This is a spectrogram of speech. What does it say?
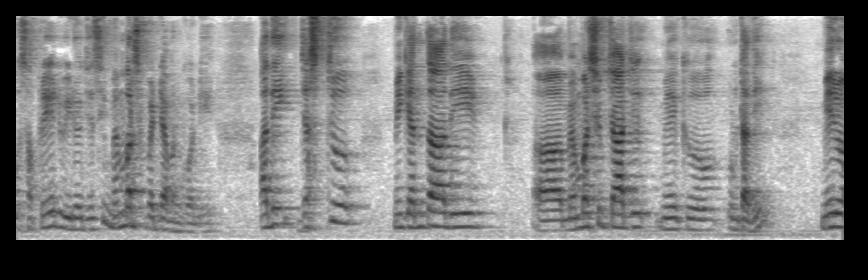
ఒక సపరేట్ వీడియో చేసి మెంబర్స్కి పెట్టామనుకోండి. అది జస్ట్ మీకు ఎంత అది మెంబర్షిప్ ఛార్జ్ మీకు ఉంటుంది. మీరు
